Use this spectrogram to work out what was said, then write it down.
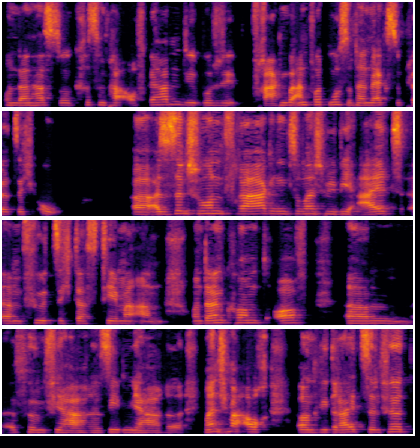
und dann hast du, kriegst ein paar Aufgaben, die, wo du die Fragen beantworten musst und dann merkst du plötzlich, oh, äh, also es sind schon Fragen, zum Beispiel, wie alt ähm, fühlt sich das Thema an? Und dann kommt oft ähm, fünf Jahre, sieben Jahre, manchmal auch irgendwie 13, 14 äh,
